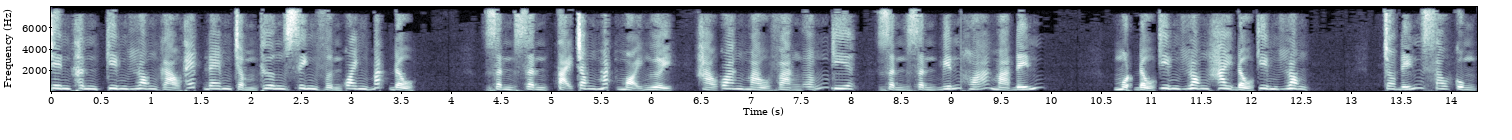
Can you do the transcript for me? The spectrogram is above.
Trên thân kim long gào thét đem trầm thương sinh vần quanh bắt đầu. Dần dần tại trong mắt mọi người, hào quang màu vàng ấm kia, dần dần biến hóa mà đến. Một đầu kim long hai đầu kim long. Cho đến sau cùng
